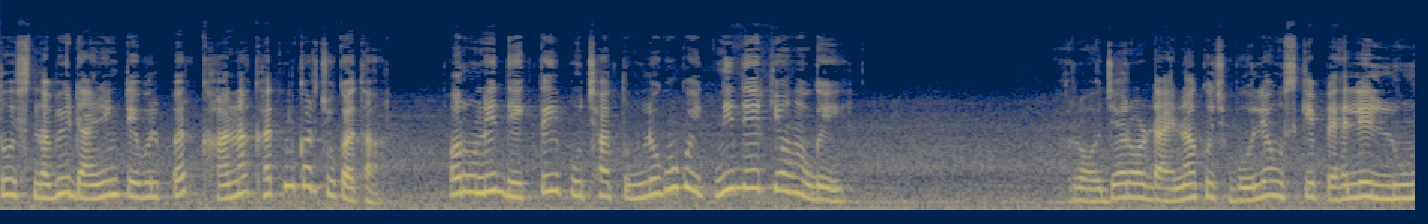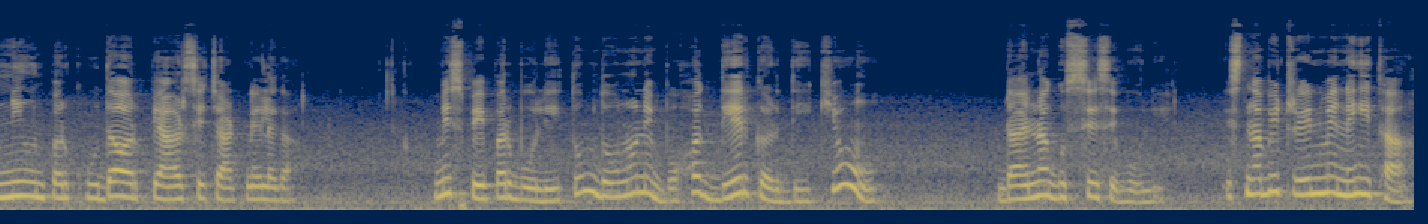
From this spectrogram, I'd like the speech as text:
तो इस नबी डाइनिंग टेबल पर खाना ख़त्म कर चुका था। और उन्हें देखते ही पूछा, तुम लोगों को इतनी देर क्यों हो गई? रॉजर और डायना कुछ बोले, उसके पहले लूनी उन पर कूदा और प्यार से चाटने लगा। मिस पेपर बोली, तुम दोनों ने बहुत देर कर दी, क्यों? डायना गुस्से से बोली, इस नबी ट्रेन में नहीं था,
